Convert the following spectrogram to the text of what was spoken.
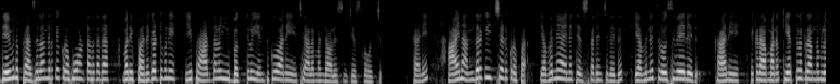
దేవుని ప్రజలందరికీ కృప ఉంటుంది కదా. మరి పనిగట్టుకుని ఈ ప్రార్థనలు ఈ భక్తులు ఎందుకు అని చాలామంది ఆలోచన చేసుకోవచ్చు. కానీ ఆయన అందరికీ ఇచ్చాడు కృప. ఎవరిని ఆయన తిరస్కరించలేదు ఎవరిని త్రోసివేయలేదు. కానీ ఇక్కడ మన కీర్తన గ్రంథంలో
